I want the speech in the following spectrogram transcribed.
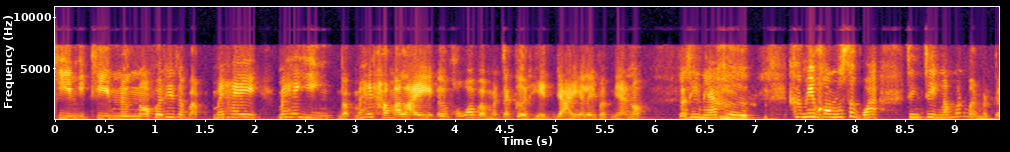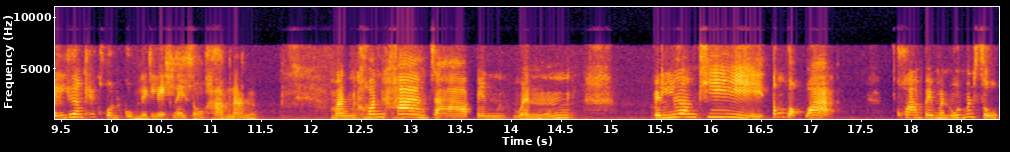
ทีมอีกทีมหนึ่งเนาะเพื่อที่จะแบบไม่ให้ไม่ให้ยิงแบบไม่ให้ทำอะไรเออเพราะว่าแบบมันจะเกิดเหตุใหญ่อะไรแบบเนี้ยเนาะแล้วทีเนี้ยคือ คือมีความรู้สึกว่าจริง ๆ แล้วมันเหมือนมันเป็นเรื่องแค่คนกลุ่มเล็ก ๆ ในสงครามนั้น มันค่อนข้างจะเป็นเหมือนเป็นเรื่องที่ต้องบอกว่าความเป็นมนุษย์มันสูง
